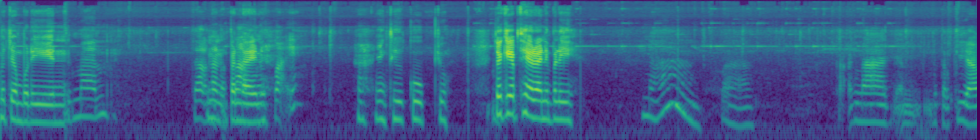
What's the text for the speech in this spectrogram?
มันจังบริเวณสิแม่นเจ้านั่นปานใดเนี่ยไปฮะยังถือกูบอยู่จะเก็บแทอะไรนี่ปรีนั่นป่าข้างนาอันบ่ตะเกียว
